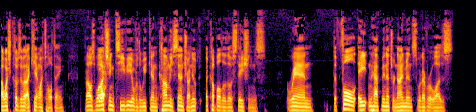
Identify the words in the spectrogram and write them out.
I watched clips of it. I can't watch the whole thing. But I was watching TV over the weekend. Comedy Central. I knew a couple of those stations ran the full eight and a half minutes or nine minutes, whatever it was,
